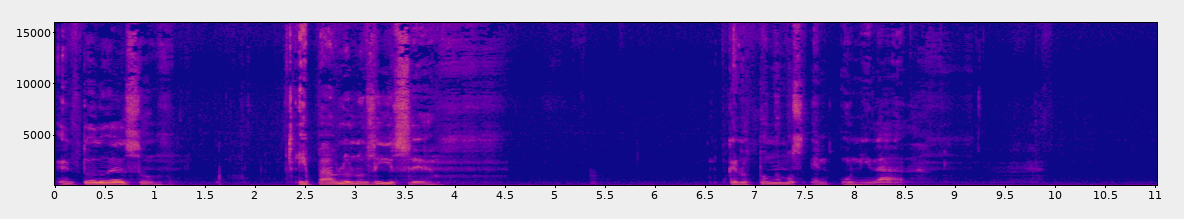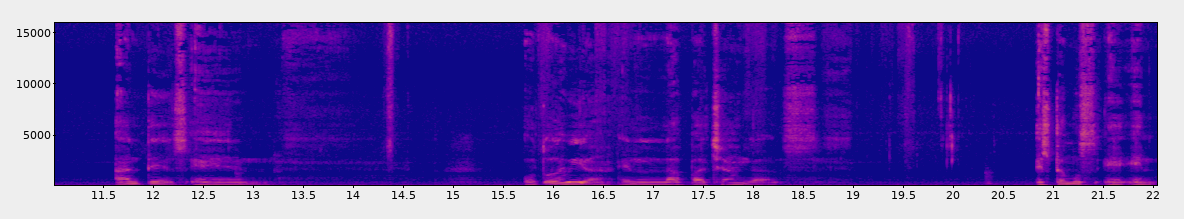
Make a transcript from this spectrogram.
en todo eso. Y Pablo nos dice que nos pongamos en unidad. Antes en o todavía en las pachangas estamos en,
